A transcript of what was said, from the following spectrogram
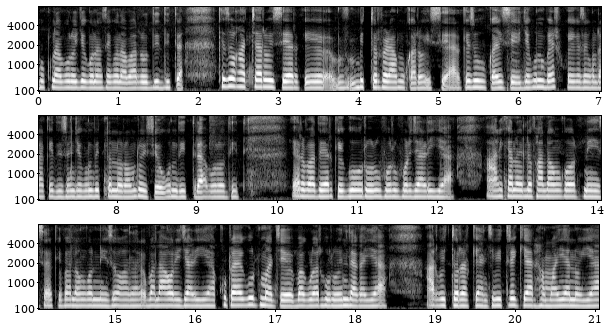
শুকনা বড়ই যেগুণ আছে, গুণ আবার রদিত দিতা কিছু খাচ্চা রয়েছে আর কি বৃত্তর ফেড়া মুখা রয়েছে আর কিছু শুকাইছে যেগুন বেশ শুকাই গেছে রাখি দিয়েছেন যেগুন বৃত্তর নরম রয়েছে ওগুন দিতরা বড়দিত এর বাদে আর কি গরুর উপর উপর জাড়িয়া, আর এখানে হইল ফালঙ্গর নিস, আর কি ফালঙ্গর ওখানে বালা করে জাড়িয়া, কুটায় গুট মাঝে বাগুলার হুরইন লাগাইয়া আর ভিতর আর কি ভিতরে কি আর হামাইয়া নইয়া,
